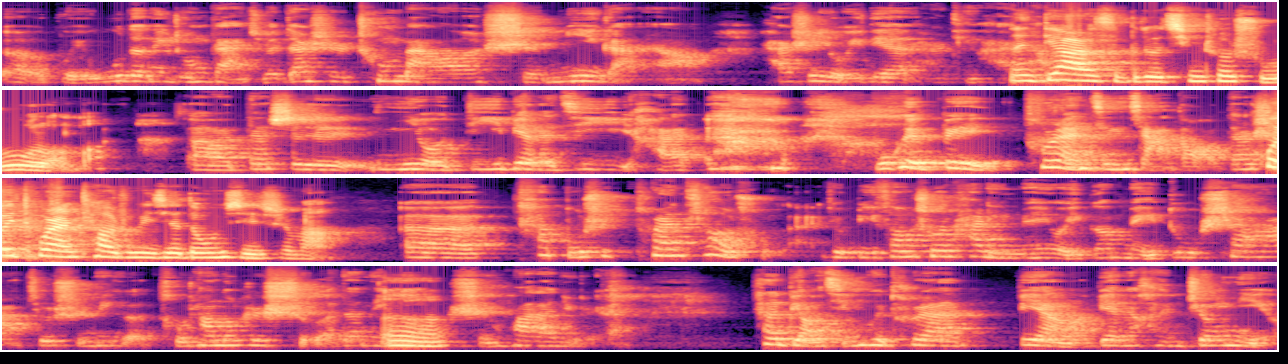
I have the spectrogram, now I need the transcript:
呃鬼屋的那种感觉，但是充满了神秘感啊，还是有一点还是挺害怕。那你第二次不就轻车熟路了吗？啊，但是你有第一遍的记忆，还 不会被突然惊吓到。但是会突然跳出一些东西是吗？呃，它不是突然跳出来，就比方说它里面有一个美杜莎，就是那个头上都是蛇的那个神话的女人，他的表情会突然变了，变得很狰狞。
